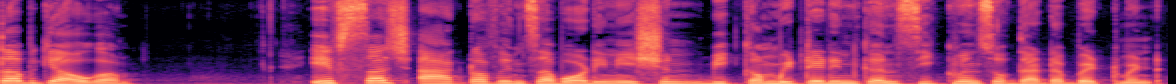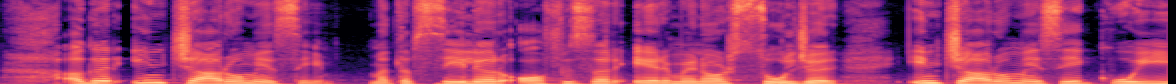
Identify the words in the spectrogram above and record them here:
तब क्या होगा? If such act of insubordination be committed in consequence of that abetment अगर इन चारों में से मतलब सेलर ऑफिसर एयरमैन और सोल्जर इन चारों में से कोई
